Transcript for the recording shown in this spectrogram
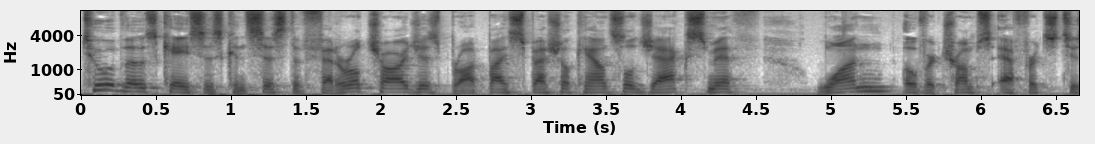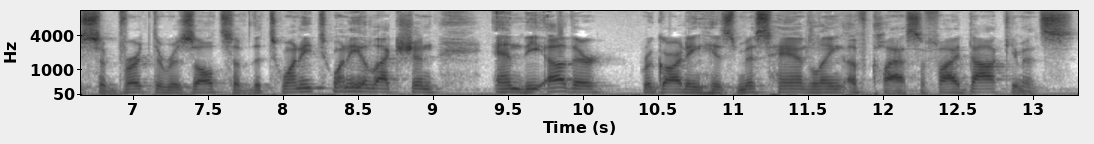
Two of those cases consist of federal charges brought by special counsel Jack Smith one over Trump's efforts to subvert the results of the 2020 election, and the other regarding his mishandling of classified documents.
